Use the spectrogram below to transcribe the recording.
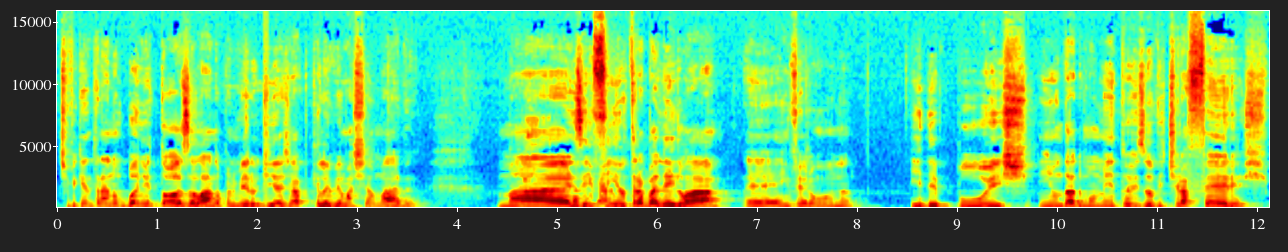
tive que entrar no banho tosa lá no primeiro dia já porque levei uma chamada. Mas enfim, eu trabalhei lá é, em Verona e depois, em um dado momento, eu resolvi tirar férias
